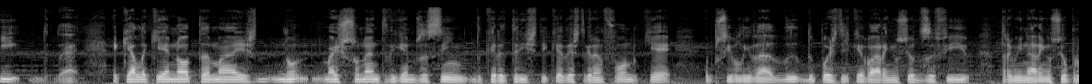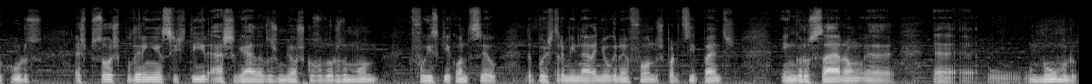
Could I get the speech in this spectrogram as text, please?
e é, aquela que é a nota mais, mais sonante, digamos assim, de característica deste Gran Fundo, que é a possibilidade de, depois de acabarem o seu desafio, terminarem o seu percurso, as pessoas poderem assistir à chegada dos melhores corredores do mundo que foi isso que aconteceu. Depois de terminarem o Gran Fundo, os participantes engrossaram uh, o número,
